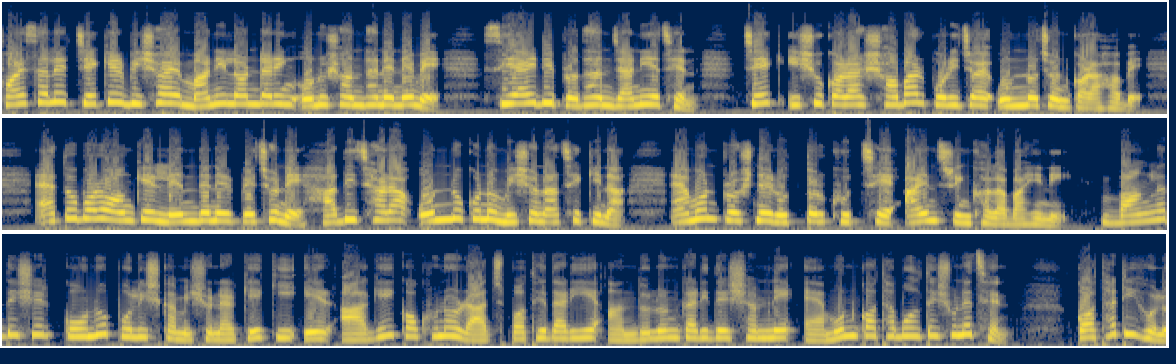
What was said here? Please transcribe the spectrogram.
ফয়সালের চেকের বিষয়ে মানি লন্ডারিং অনুসন্ধানে নেমে সিআইডি প্রধান জানিয়েছেন, চেক ইস্যু করা সবার পরিচয় উন্মোচন করা হবে। এত বড় অঙ্কের লেনদেনের পেছনে হাদি ছাড়া অন্য কোনো মিশন আছে কিনা এমন প্রশ্নের উত্তর খুঁজছে আইন শৃঙ্খলা বাহিনী। বাংলাদেশের কোনো পুলিশ কমিশনারকে কি এর আগে কখনো রাজপথে দাঁড়িয়ে আন্দোলনকারীদের সামনে এমন কথা বলতে শুনেছেন? কথাটি হল,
